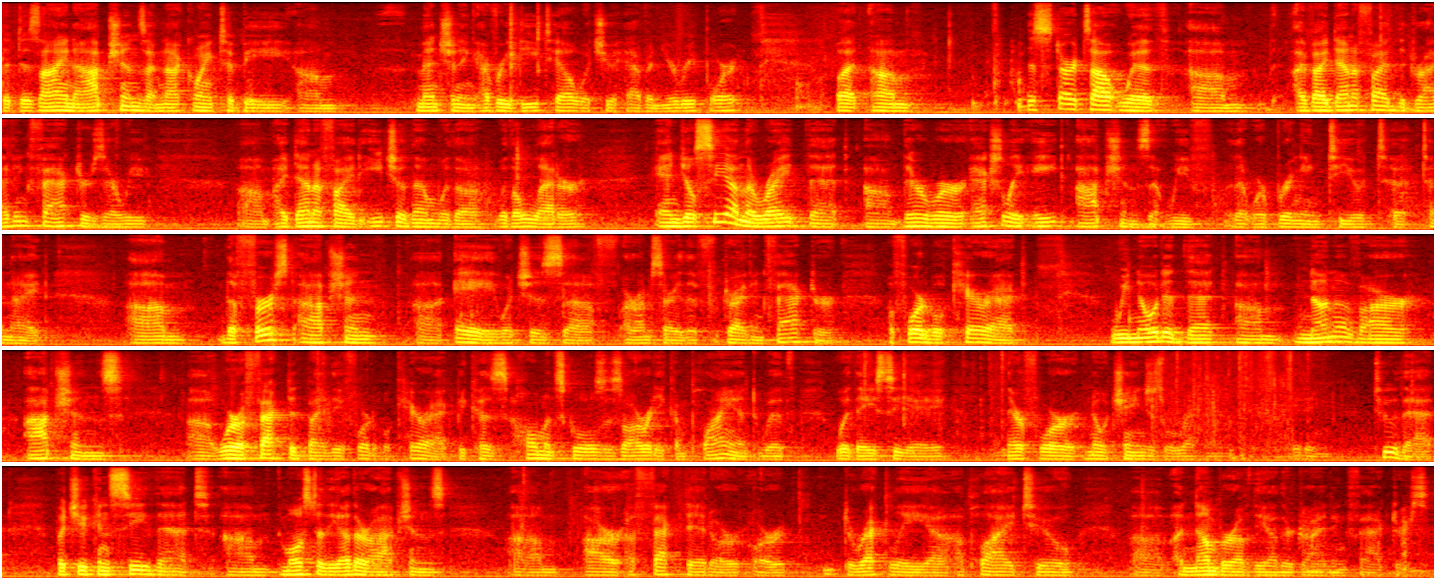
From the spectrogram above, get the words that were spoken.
the design options. I'm not going to be um, mentioning every detail which you have in your report. But um, this starts out with, um, I've identified the driving factors there. We um, identified each of them with a, with a letter. And you'll see on the right that um, there were actually eight options that we've, that we're bringing to you to- tonight. Um, The first option, uh, A, which is, uh, or I'm sorry, the driving factor, Affordable Care Act, we noted that um, none of our options uh, were affected by the Affordable Care Act because Holmen Schools is already compliant with, with ACA, therefore no changes were recommended to that. But you can see that um, most of the other options um, are affected or, or directly uh, apply to uh, a number of the other driving factors.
